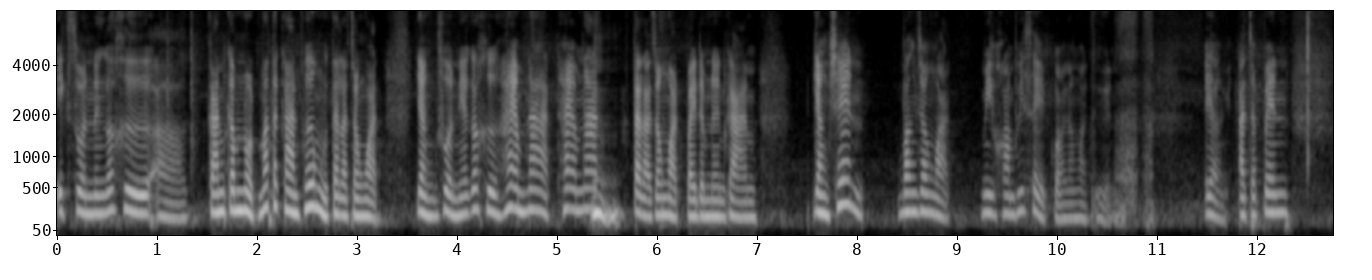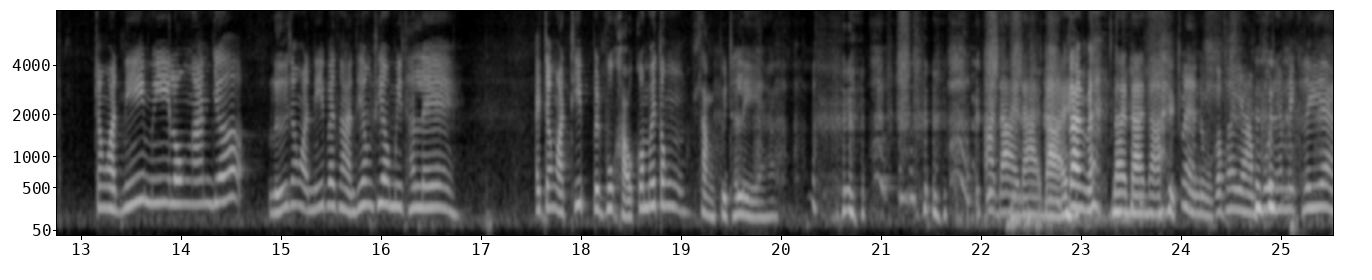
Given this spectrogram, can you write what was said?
อีกส่วนหนึ่งก็คือเออการกำหนดมาตรการเพิ่มของแต่ละจังหวัด อย่างส่วนเนี้ยก็คือให้อำนาจให้อำนาจอืมแต่ละจังหวัดไปดำเนินการ อย่างเช่น บางจังหวัดมีความพิเศษกว่าจังหวัดอื่น อย่างอาจจะเป็นจังหวัดนี้มีโรงงานเยอะ หรือจังหวัดนี้เป็นสถานที่ท่องเที่ยวมีทะเล ไอจังหวัดที่เป็นภูเขาก็ไม่ต้องสั่งปิดทะเลค่ะอะได้ได้ได้ได้ไหมได้ได้ได้แหมหนูก็พยายามพูดให้ไม่เครียด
